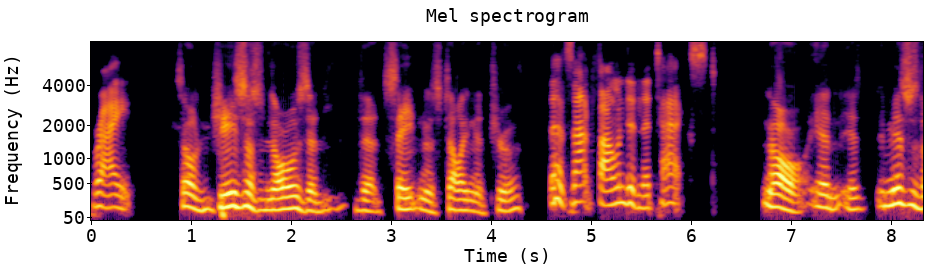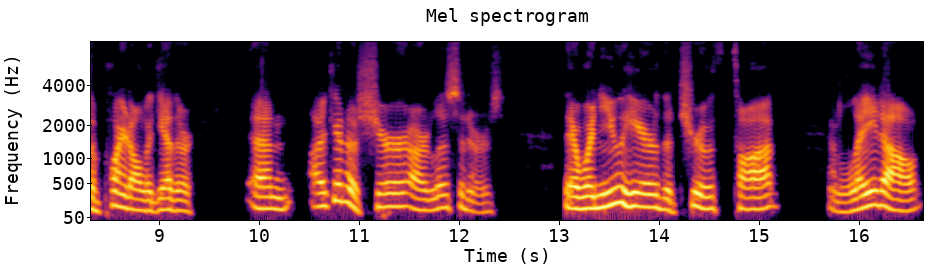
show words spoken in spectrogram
Right. So Jesus knows that that Satan is telling the truth. That's not found in the text. No, it, it, it misses the point altogether. And I can assure our listeners that when you hear the truth taught and laid out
